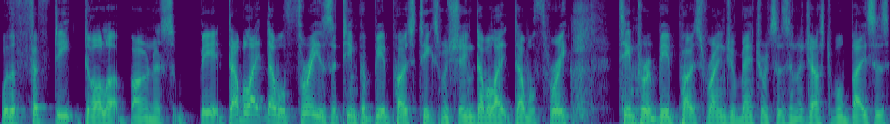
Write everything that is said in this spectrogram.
with a fifty dollar bonus bet. Double eight double three is the Tempur bedpost text machine. Double eight double three. Tempur and bedpost range of mattresses and adjustable bases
